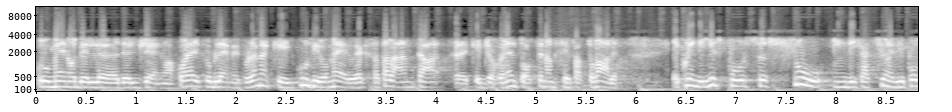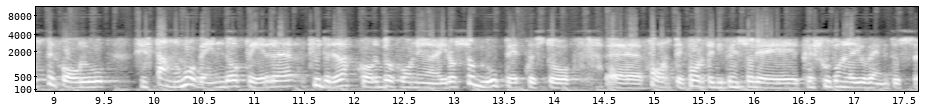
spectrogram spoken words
rumeno del, del Genoa. Qual è il problema? Il problema è che il Cusi Romero, ex Atalanta, eh, che gioca nel Tottenham, si è fatto male e quindi gli Spurs su indicazione di Postecoglou si stanno muovendo per chiudere l'accordo con eh, i rossoblù per questo eh, forte, forte difensore cresciuto nella Juventus.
